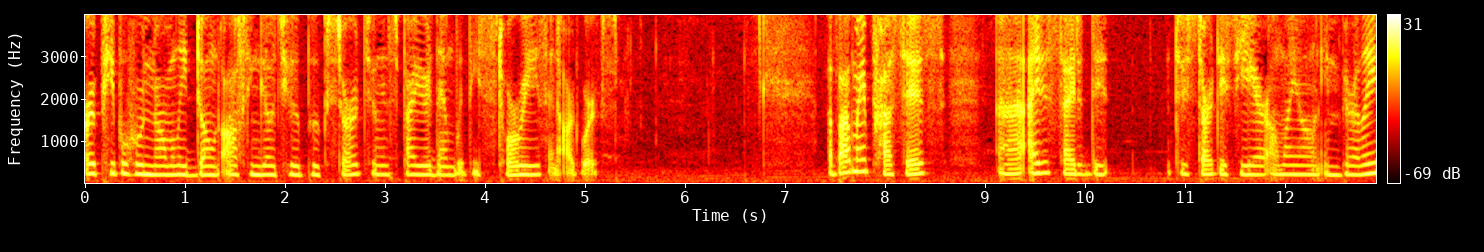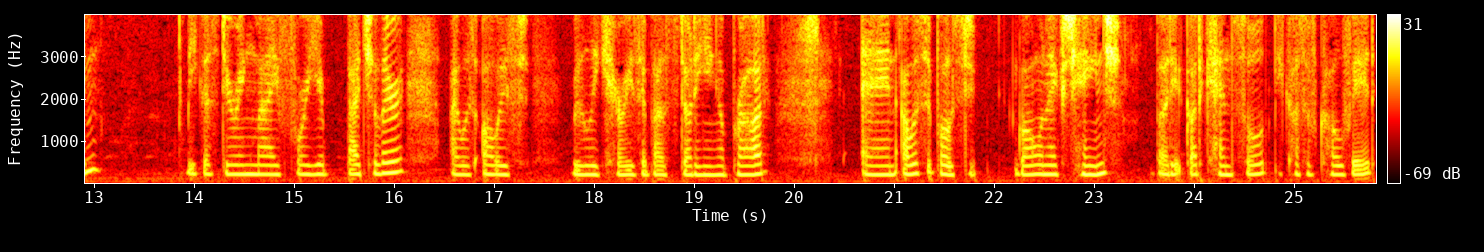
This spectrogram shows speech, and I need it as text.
or people who normally don't often go to a bookstore to inspire them with these stories and artworks about my process, uh, I decided to start this year on my own in Berlin because during my four year bachelor, I was always really curious about studying abroad. And I was supposed to go on exchange, but it got cancelled because of COVID.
